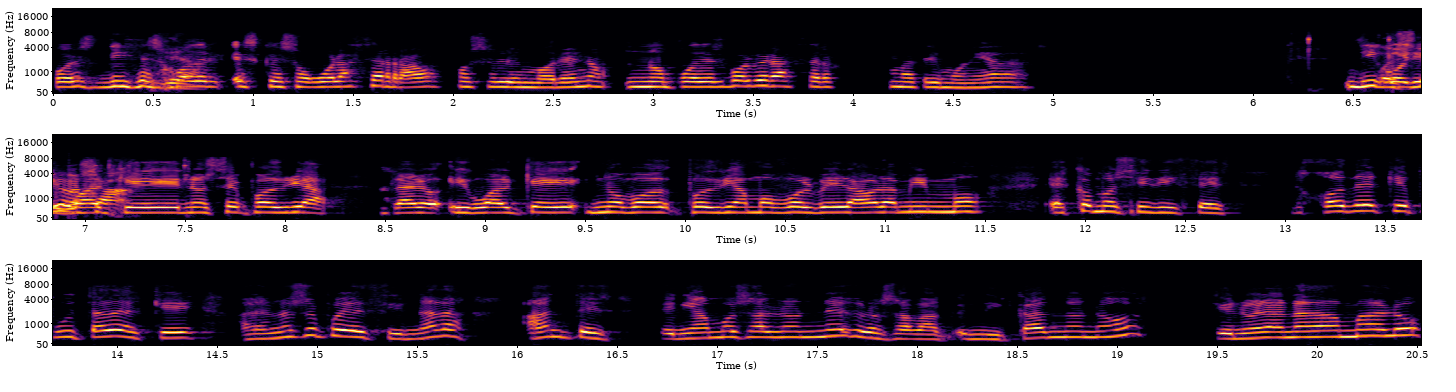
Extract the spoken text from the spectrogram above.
pues dices, joder, es que eso huele a cerrado, José Luis Moreno, no puedes volver a hacer matrimoniadas. Digo Pues yo, o igual sea, que no se podría, claro, igual que no vo- podríamos volver ahora mismo, es como si dices, joder, qué putada, es que ahora no se puede decir nada. Antes teníamos a los negros abanicándonos, que no era nada malo,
